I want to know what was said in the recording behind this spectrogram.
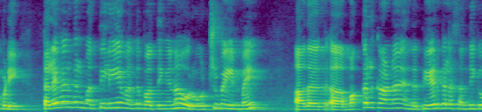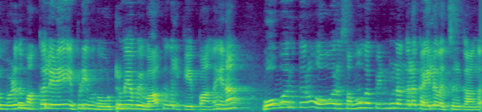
இப்படி தலைவர்கள் மத்தியிலேயே வந்து பார்த்தீங்கன்னா ஒரு ஒற்றுமையின்மை அதை மக்களுக்கான இந்த தேர்தலை சந்திக்கும் பொழுது மக்களிடையே எப்படி இவங்க ஒற்றுமையாக போய் வாக்குகள் கேட்பாங்க? ஏன்னா ஒவ்வொருத்தரும் ஒவ்வொரு சமூக பின்புலங்களை கையில் வச்சிருக்காங்க.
